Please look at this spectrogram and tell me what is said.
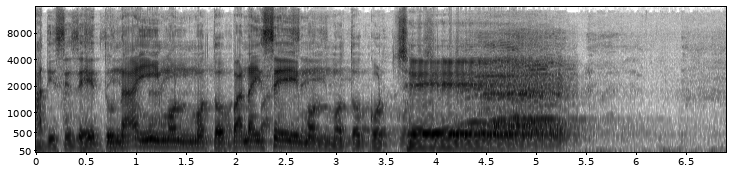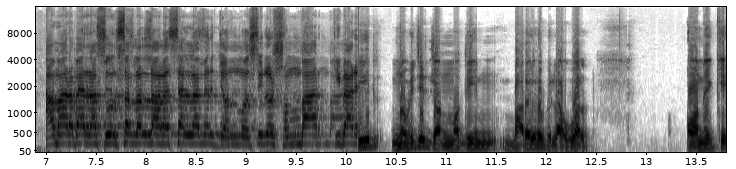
হাদিসে যেহেতু নাই, মন মতো বানাইছে, মন মতো করছে। আমার জন্ম ছিল সোমবার জন্মদিন অনেকে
